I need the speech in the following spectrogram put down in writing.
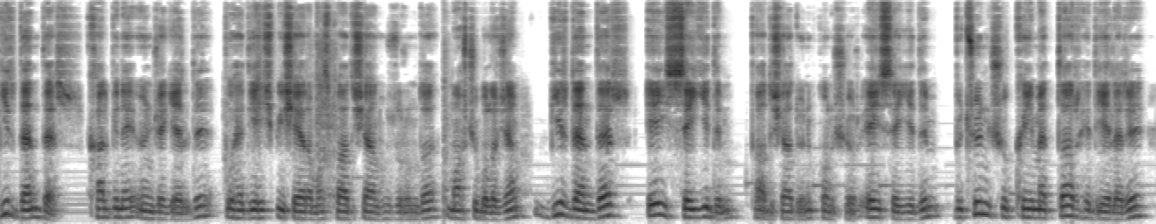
birden der. Kalbine önce geldi. Bu hediye hiçbir işe yaramaz. Padişahın huzurunda mahcup olacağım. Birden der. Ey seyyidim. Padişaha dönüp konuşuyor. Ey seyyidim. Bütün şu kıymetdar hediyeleri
